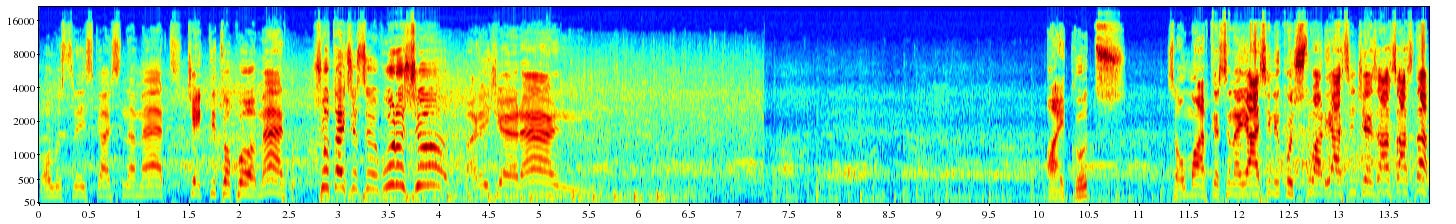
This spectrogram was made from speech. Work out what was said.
Wallace Reis karşısında Mert. Çekti topu. Mert. Şut açısı. Vuruşu. Kaleci Eren. Aykut. Savunma arkasına Yasin'in koşusu var. Yasin ceza sahasında.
